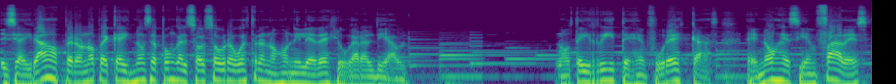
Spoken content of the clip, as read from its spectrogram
Dice, airaos, pero no pequéis, no se ponga el sol sobre vuestro enojo ni le des lugar al diablo. No te irrites, enfurezcas, enojes y enfades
